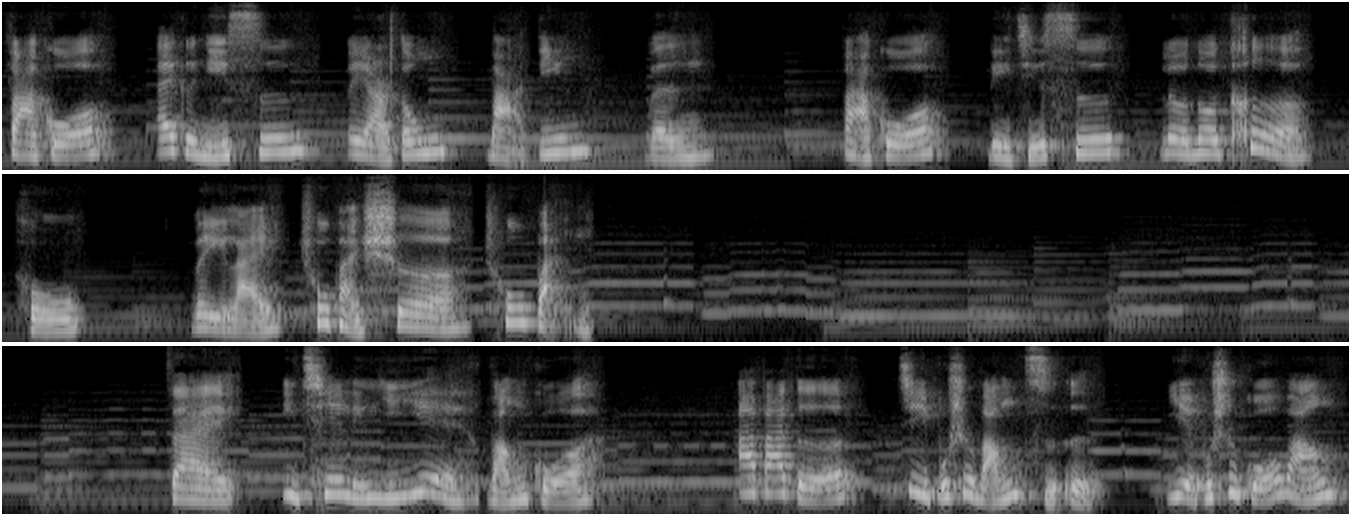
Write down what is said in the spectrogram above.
法国埃格尼斯·贝尔东·马丁文，法国里吉斯·勒诺克图，未来出版社出版。在《一千零一夜》王国，阿巴德既不是王子，也不是国王。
